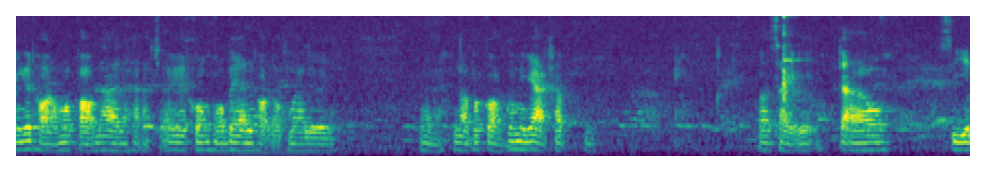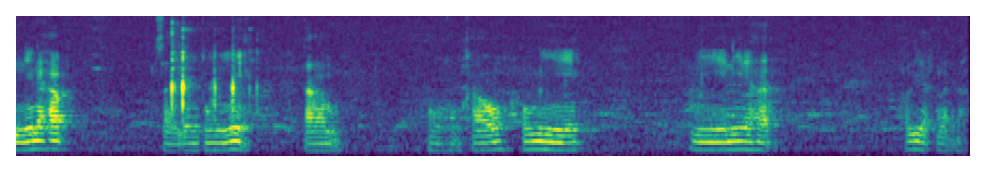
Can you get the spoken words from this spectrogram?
นี่ก็ถอดออกมาเป่าได้นะฮะใช้โครงหัวแบนถอดออกมาเลย เราประกอบก็ไม่ยากครับเราใส่กาวซีนนี้นะครับ ใส่ลงตรงนี้ตามของของเขาเขามีมีนี่นะฮะเขาเรียกอะไรนะ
